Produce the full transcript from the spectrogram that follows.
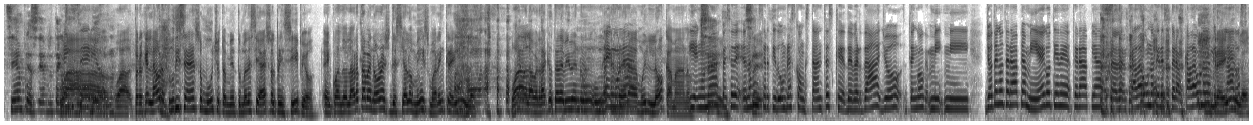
Siempre, siempre tengo. ¿En serio? Wow. Pero que Laura, tú dices eso mucho también. Tú me decías eso al principio. En cuando Laura estaba en Orange decía lo mismo. Era increíble. Wow, la verdad que ustedes viven una carrera muy loca, mano. Y en una especie de unas incertidumbres constantes que de verdad yo tengo mi, mi yo tengo terapia, mi ego tiene terapia, o sea, cada uno tiene su terapia, cada uno de mis lados.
